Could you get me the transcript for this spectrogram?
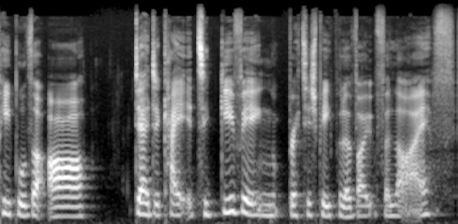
people that are dedicated to giving British people a vote for life,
